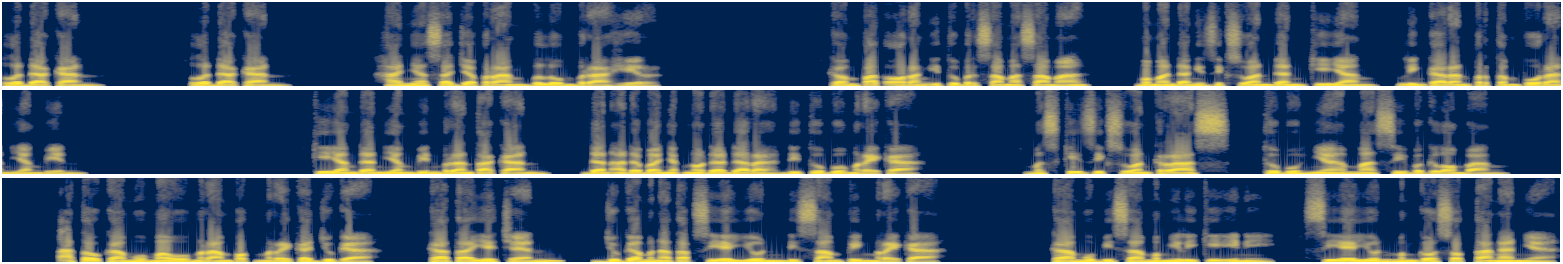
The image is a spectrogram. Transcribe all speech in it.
Ledakan. Ledakan. Hanya saja perang belum berakhir. Keempat orang itu bersama-sama, memandangi Zixuan dan Qiyang, lingkaran pertempuran Yang Bin. Qiyang dan Yang Bin berantakan, dan ada banyak noda darah di tubuh mereka. Meski Zixuan keras, tubuhnya masih bergelombang. Atau kamu mau merampok mereka juga? Kata Ye Chen, juga menatap Xie Yun di samping mereka. Kamu bisa memiliki ini. Xie Yun menggosok tangannya.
